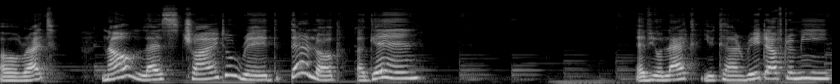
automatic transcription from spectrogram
Alright, now let's try to read dialogue again. If you like, you can read after me.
